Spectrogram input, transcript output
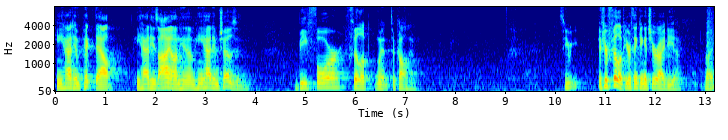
He had him picked out. He had his eye on him. He had him chosen before Philip went to call him. See, if you're Philip, you're thinking it's your idea, right?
